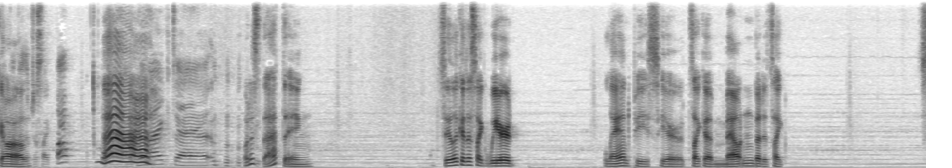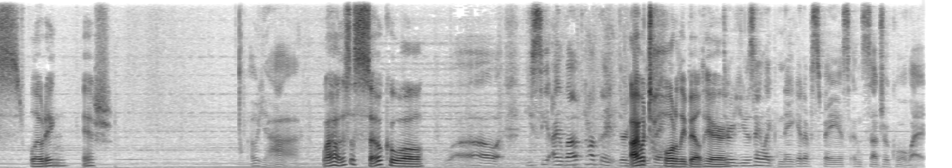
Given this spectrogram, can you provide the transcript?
God. They're just like pop. I Ah! liked it. What is that thing? See, look at this like weird land piece here. It's like a mountain, but it's like floating ish. oh yeah. Wow, this is so cool. Whoa. You see, I love how they they're I would using- totally build here. they're using like negative space in such a cool way.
